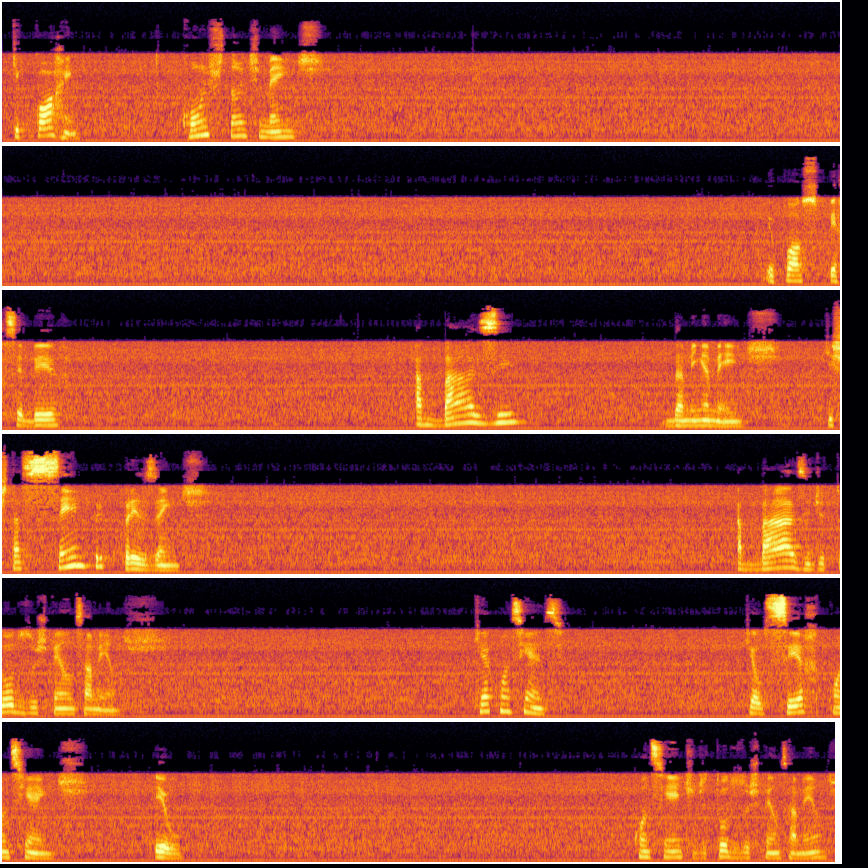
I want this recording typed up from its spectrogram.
que correm constantemente eu posso perceber a base da minha mente, que está sempre presente. A base de todos os pensamentos, que é a consciência, que é o ser consciente, eu. Consciente de todos os pensamentos,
